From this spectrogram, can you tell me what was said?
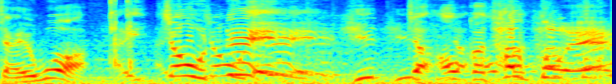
ใจว่า ไอ้เจ้านี่คิดจะเอากระทั่งตัวเอง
